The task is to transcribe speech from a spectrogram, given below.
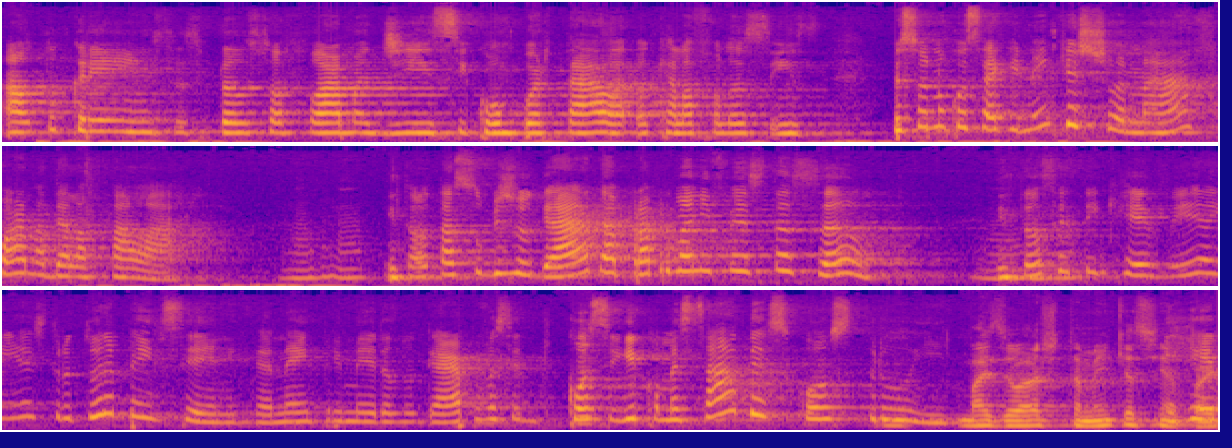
autocrenças, pela sua forma de se comportar, o que ela falou assim, a pessoa não consegue nem questionar a forma dela falar. Uhum. Então, ela está subjugada à própria manifestação. Então você tem que rever aí a estrutura pensênica, né, em primeiro lugar, para você conseguir começar a desconstruir. Mas eu acho também que assim, a, par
